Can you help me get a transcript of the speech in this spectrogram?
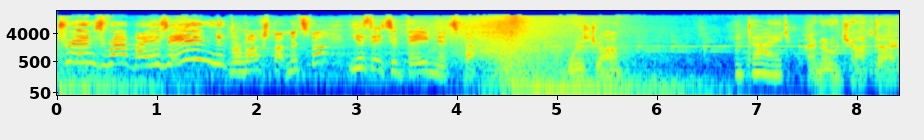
trans rabbi is in. Barak's bat mitzvah? Yes, it's a they mitzvah. Where's John? He died. I know John died.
